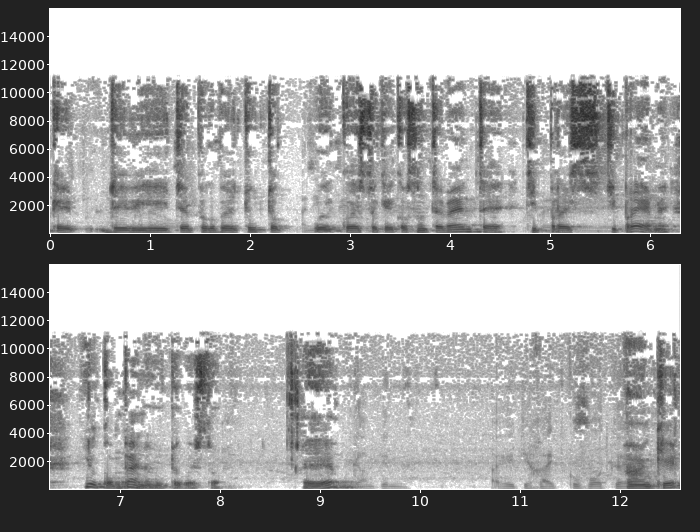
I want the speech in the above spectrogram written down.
che devi preoccupare tutto questo che costantemente ti, pres, ti preme. Io comprendo tutto questo. E anche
